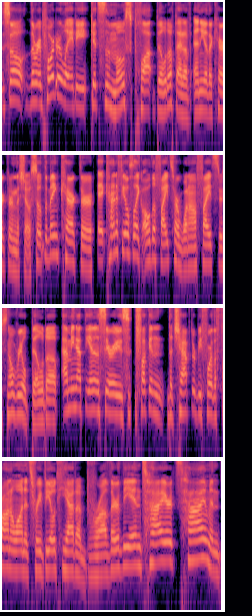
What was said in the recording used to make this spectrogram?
So the reporter lady gets the most plot buildup out of any other character in the show. So the main character, it kind of feels like all the fights are one-off fights. There's no real buildup. I mean, at the end of the series, fucking the chapter before the final one, it's revealed he had a brother the entire time, and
